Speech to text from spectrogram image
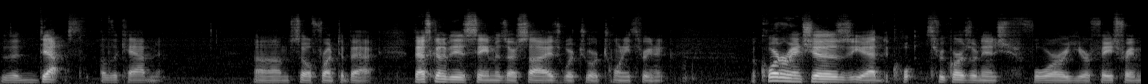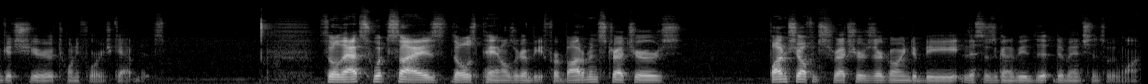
the depth of the cabinet um, so front to back. That's going to be the same as our size, which were 23 and a quarter inches. You add three quarters of an inch for your face frame, gets your 24 inch cabinets. So that's what size those panels are going to be for bottom and stretchers. Bottom shelf and stretchers are going to be, this is going to be the dimensions we want.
